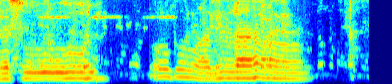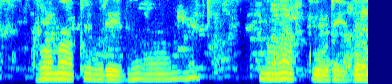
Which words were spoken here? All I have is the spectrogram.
রাসূল ওগো আল্লাহ ক্ষমা করে দাও মাফ করে দাও।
